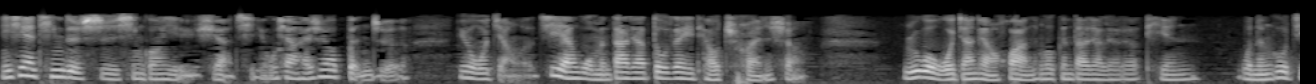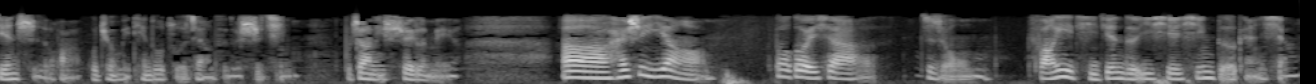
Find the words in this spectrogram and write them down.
你现在听的是星光夜雨徐雅琪，我想还是要本着，因为我讲了，既然我们大家都在一条船上，如果我讲讲话能够跟大家聊聊天，我能够坚持的话，我就每天都做这样子的事情。不知道你睡了没有？啊，还是一样啊，报告一下。这种防疫期间的一些心得感想，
